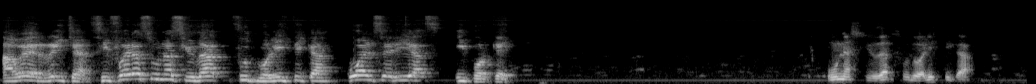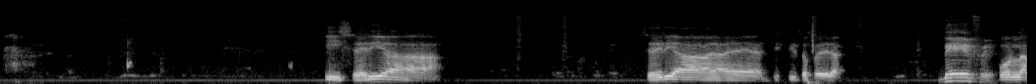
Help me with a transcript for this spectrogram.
A ver, Richard, si fueras una ciudad futbolística, ¿cuál serías y por qué? Una ciudad futbolística. Y sería sería eh, Distrito Federal. DF. Por la,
